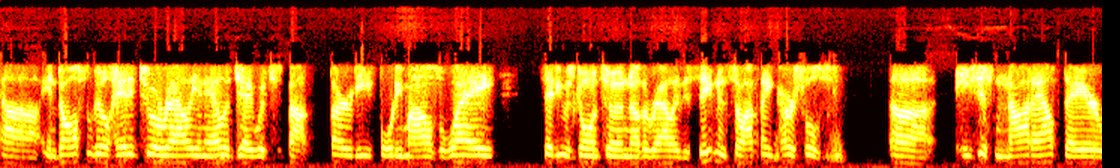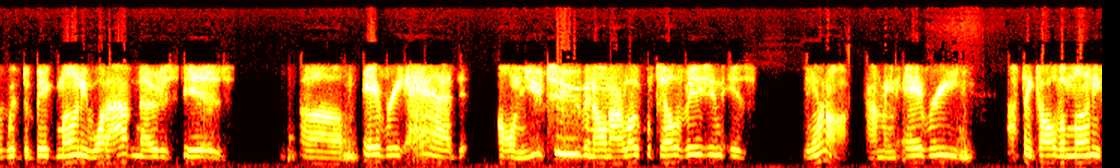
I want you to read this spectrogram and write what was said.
uh, in Dawsonville, headed to a rally in Ellijay, which is about 30, 40 miles away. Said he was going to another rally this evening, so I think Herschel's uh, he's just not out there with the big money. What I've noticed is um, every ad on YouTube and on our local television is Warnock. I mean, every I think all the money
